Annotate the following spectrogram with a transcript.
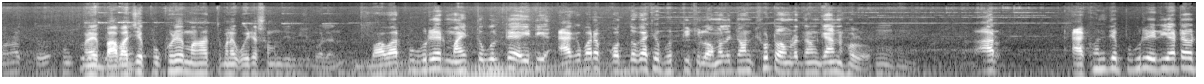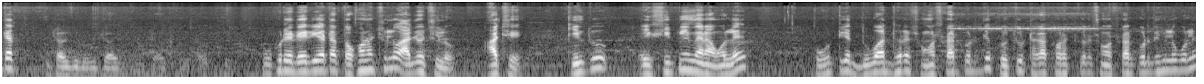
মাহাত্ম মানে বাবার যে পুকুরের মাহাত্ম মানে ওইটা সম্বন্ধে কিছু বলেন। বাবার পুকুরের মাহিত্য বলতে এটি একবারে পদ্ম গাছে ভর্তি ছিল। আমাদের যখন ছোট আমরা যখন জ্ঞান হলো। আর এখন যে পুকুরের এরিয়াটা ওটা জয়গুরু জয়গুরু জয়গুরু জয়গুরু। পুকুরের এরিয়াটা তখনও ছিল আজও ছিল আছে। কিন্তু এই সিপিএমের আমলে পুকুরটিকে দুবার ধরে সংস্কার করে দিয়ে প্রচুর টাকা খরচ করে সংস্কার করে দিয়েছিল বলে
